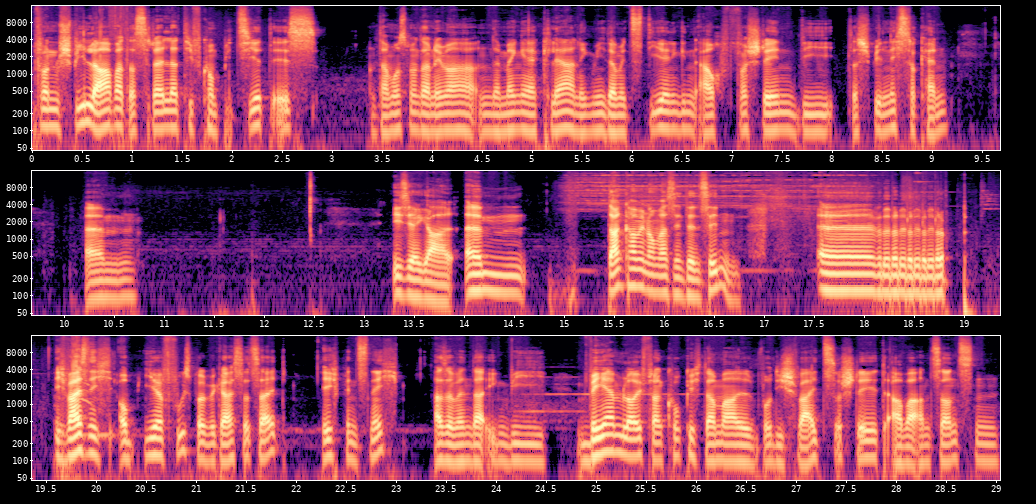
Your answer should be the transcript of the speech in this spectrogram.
von einem Spiel labert, das relativ kompliziert ist und da muss man dann immer eine Menge erklären, irgendwie, damit diejenigen auch verstehen, die das Spiel nicht so kennen. Ähm, ist ja egal. Ähm, dann kam mir noch was in den Sinn. Äh, ich weiß nicht, ob ihr Fußball begeistert seid. Ich bin's nicht. Also wenn da irgendwie WM läuft, dann gucke ich da mal, wo die Schweiz so steht. Aber ansonsten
